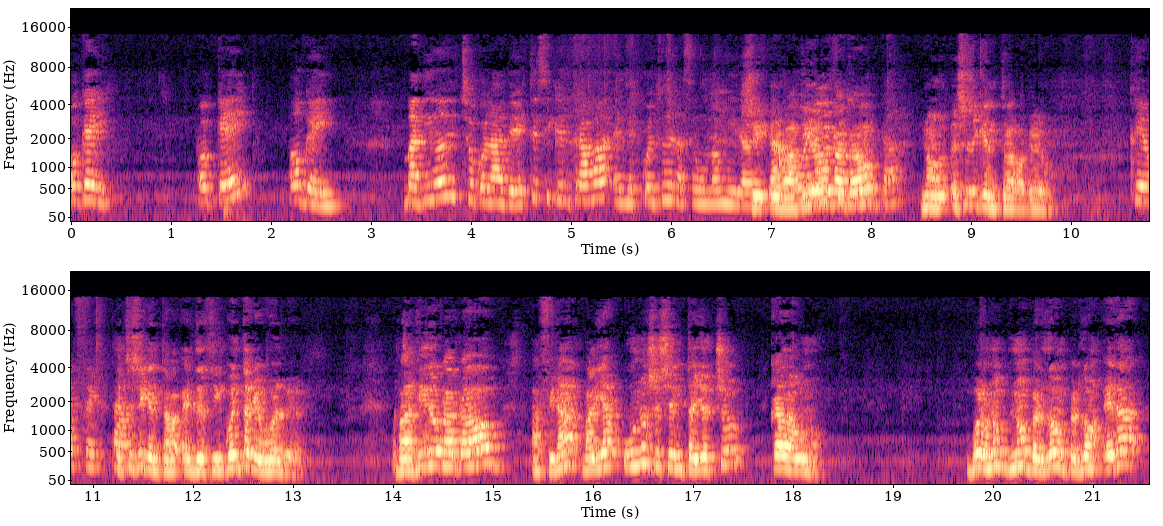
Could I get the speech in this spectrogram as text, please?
Ok, ok, ok. Batido de chocolate, este sí que entraba el descuento de la segunda unidad. Sí, ¿verdad? el batido ¿O de cacao. 50? No, ese sí que entraba, creo. ¿Qué oferta? Este sí que entraba, el de 50 que vuelve. Batido cacao, al final valía 1,68 cada uno. Bueno, no, no, perdón, perdón. Era,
